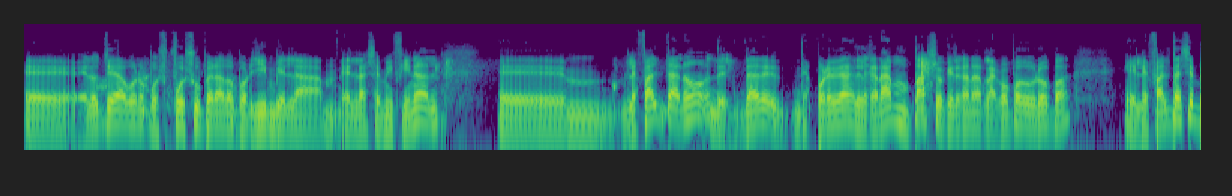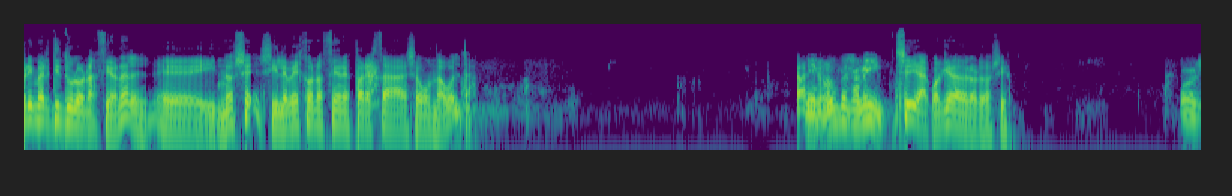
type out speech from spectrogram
Eh, el otro día, bueno, pues fue superado por Jimby en la, en la semifinal. Eh, le falta, ¿no? Dar- después de dar el gran paso que es ganar la Copa de Europa, eh, le falta ese primer título nacional. Eh, y no sé si le veis con opciones para esta segunda vuelta. ¿Me preguntas a mí? Sí, a cualquiera de los dos, sí. Pues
